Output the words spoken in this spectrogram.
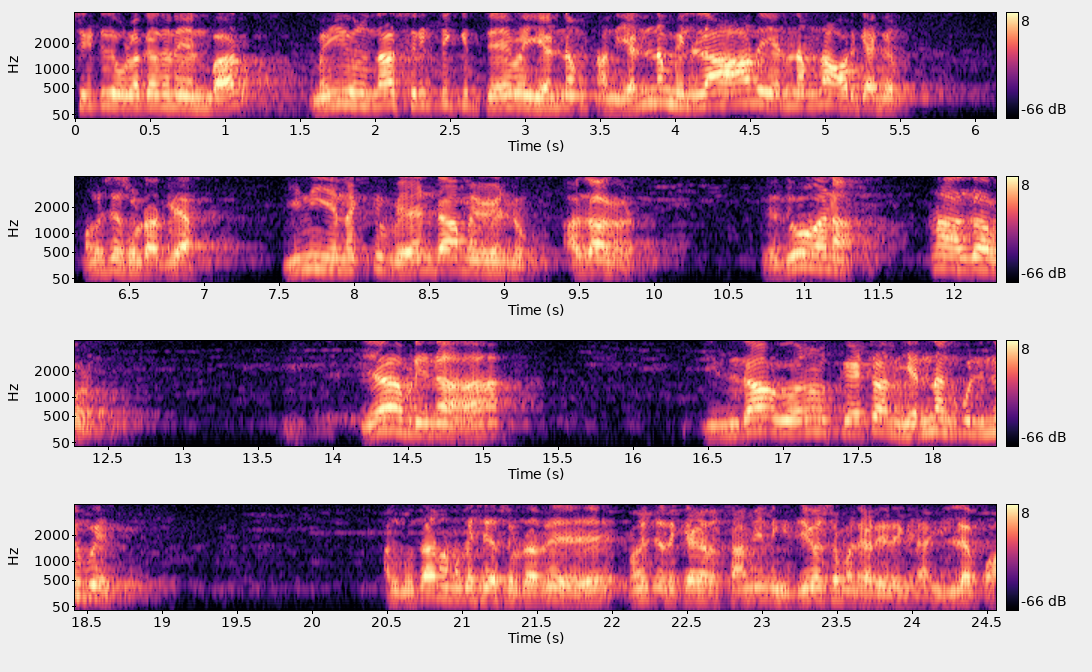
சிரிட்டது உலகதனை என்பார். மெய் இருந்தால் சிரிட்டிக்கு தேவை எண்ணம். அந்த எண்ணம் இல்லாத எண்ணம் தான் அவர் கேட்குறது மகிழ்ச்சியாக சொல்கிறார் இல்லையா? இனி எனக்கு வேண்டாமை வேண்டும். அதுதான் வேணும். எதுவும் வேணாம். ஆனால் அதுதான் வேணும். ஏன் அப்படின்னா இதுதான் வேணும்னு கேட்டால் அந்த எண்ணம் அங்கே போய் நின்று போயிருக்கு அதுக்கு உதாரணம் மகேஷியா சொல்கிறாரு மகேஷியத்தை கேட்குற சாமி நீங்கள் ஜீவசமாதி அடைகிறீங்களா இல்லைப்பா.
